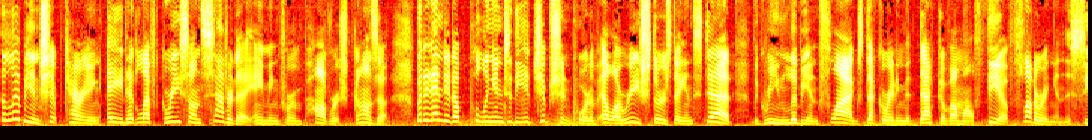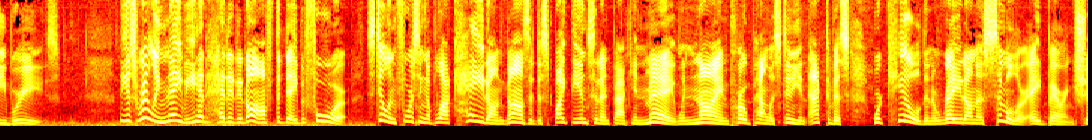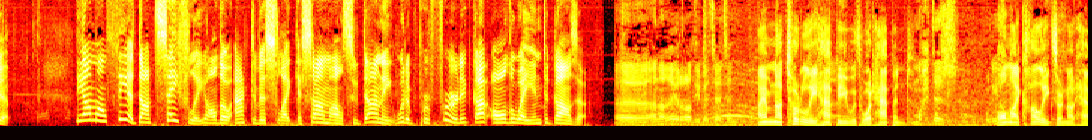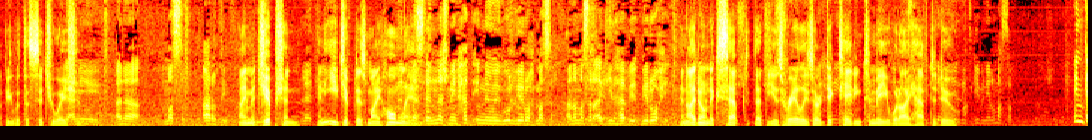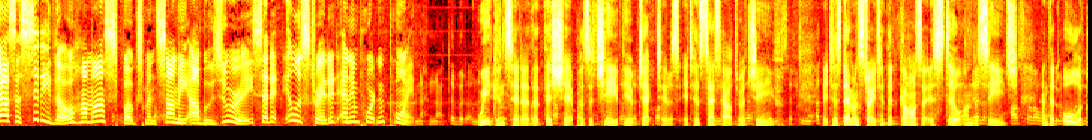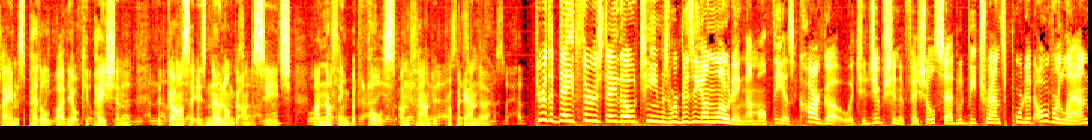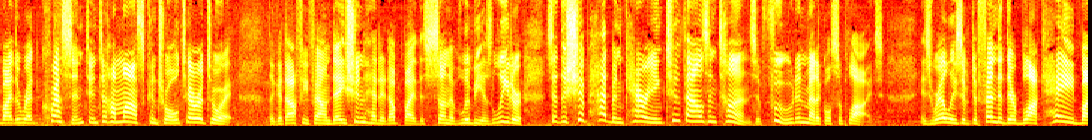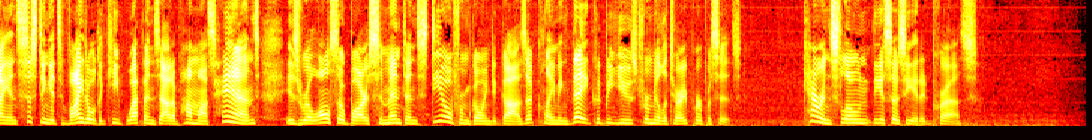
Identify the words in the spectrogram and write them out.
The Libyan ship carrying aid had left Greece on Saturday, aiming for impoverished Gaza, but it ended up pulling into the Egyptian port of El Arish Thursday instead, the green Libyan flags decorating the deck of Amalthea fluttering in the sea breeze. The Israeli Navy had headed it off the day before, still enforcing a blockade on Gaza despite the incident back in May when nine pro Palestinian activists were killed in a raid on a similar aid bearing ship. The Amalthea docked safely, although activists like Essam al Sudani would have preferred it got all the way into Gaza. I am not totally happy with what happened. All my colleagues are not happy with the situation. I am Egyptian, and Egypt is my homeland. And I don't accept that the Israelis are dictating to me what I have to do. In Gaza City, though, Hamas spokesman Sami Abu Zuhri said it illustrated an important point. We consider that this ship has achieved the objectives it has set out to achieve. It has demonstrated that Gaza is still under siege, and that all the claims peddled by the occupation, that Gaza is no longer under siege, are nothing but false, unfounded propaganda. Through the day Thursday, though, teams were busy unloading Amalthea's cargo, which Egyptian officials said would be transported overland by the Red Cross crescent into Hamas controlled territory. The Gaddafi Foundation, headed up by the son of Libya's leader, said the ship had been carrying 2,000 tons of food and medical supplies. Israelis have defended their blockade by insisting it's vital to keep weapons out of Hamas' hands. Israel also bars cement and steel from going to Gaza, claiming they could be used for military purposes. Karen Sloan, The Associated Press.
